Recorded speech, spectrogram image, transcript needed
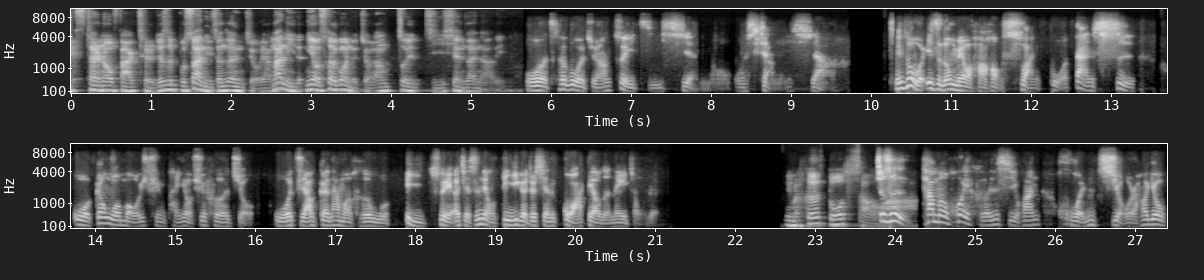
External factor 就是不算你真正的酒量，那你的你有测过你的酒量最极限在哪里吗？我测过我酒量最极限哦，我想一下，其实我一直都没有好好算过，但是我跟我某一群朋友去喝酒，我只要跟他们喝，我必醉，而且是那种第一个就先挂掉的那种人。你们喝多少？就是他们会很喜欢混酒，然后又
